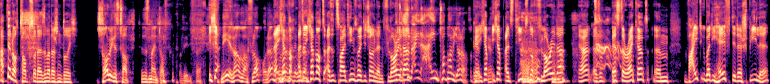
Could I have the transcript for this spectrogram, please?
Habt ihr noch Tops oder sind wir da schon durch? Straubing ist top. Das ist mein Top, auf jeden Fall. Ich, nee, jetzt machen wir mal Flop, oder? Nein, ich habe noch, also ich habe noch, also zwei Teams möchte ich schon nennen. Florida. Ach, doch, ein, ein Top habe ich auch noch. Okay, ja, ich habe, ja. ich habe als Teams noch Florida, ja, also bester Record. Ähm, weit über die Hälfte der Spiele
